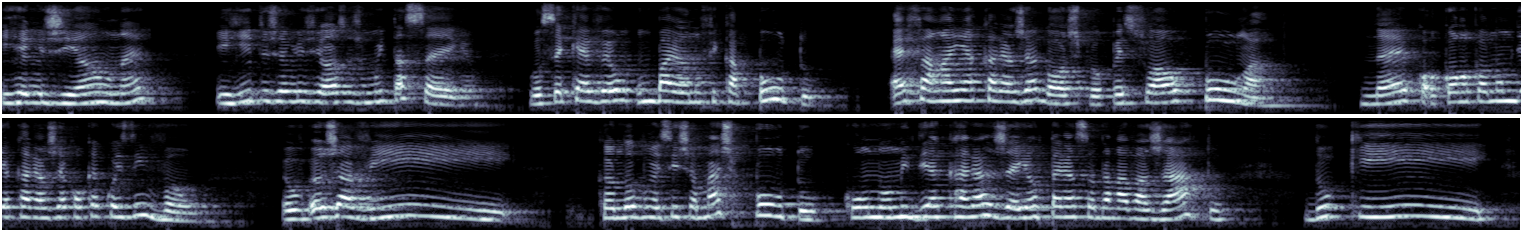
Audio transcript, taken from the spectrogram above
e religião, né? E ritos religiosos muito a sério. Você quer ver um, baiano ficar puto? É falar em acarajé gospel. O pessoal pula, né? Coloca o nome de acarajé qualquer coisa em vão. Eu, eu já vi candomblessista mais puto com o nome de Acarajé e Operação da Lava Jato do que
